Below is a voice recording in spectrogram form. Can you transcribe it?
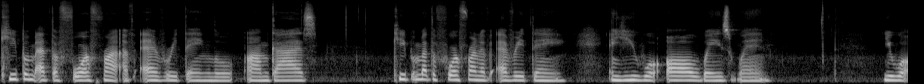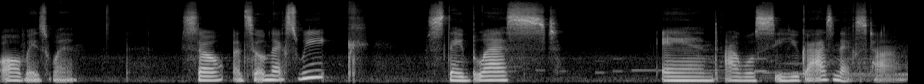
keep Him at the forefront of everything, um, guys. Keep Him at the forefront of everything, and you will always win. You will always win. So until next week, stay blessed, and I will see you guys next time.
